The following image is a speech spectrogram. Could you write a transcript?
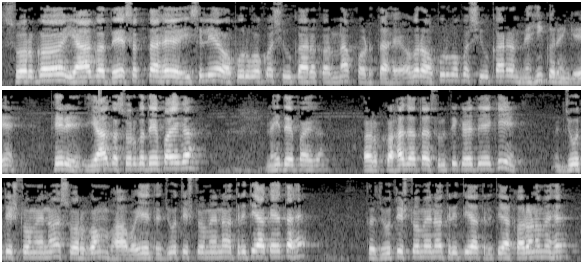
स्वर्ग याग दे सकता है, इसलिए अपूर्व को स्वीकार करना पड़ता है। अगर अपूर्व को स्वीकार नहीं करेंगे फिर याग स्वर्ग दे पाएगा? नहीं दे पाएगा। और कहा जाता है, श्रुति कहती है कि ज्योतिष्टो में न स्वर्गम भावये। तो ज्योतिष्टो में न तृतीया कहता है। तो ज्योतिष्टो में न तृतीया तृतीया करण में है।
